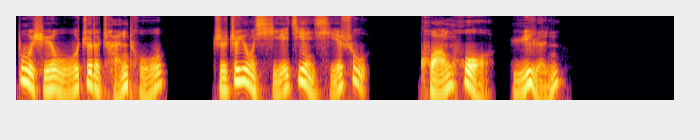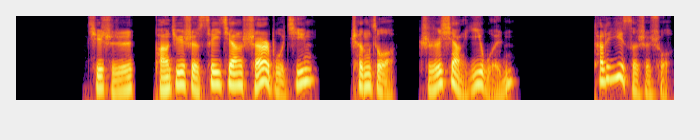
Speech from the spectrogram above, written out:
不学无知的禅徒，只知用邪见邪术，狂惑愚人。其实，庞居士虽将十二部经称作直相一文，他的意思是说，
